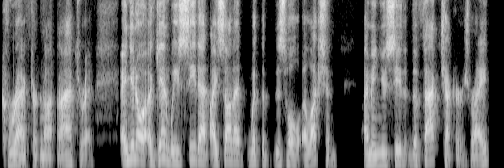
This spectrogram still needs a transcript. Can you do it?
correct or not accurate. And you know, again, we see that. I saw that with the, this whole election. I mean, you see the, fact checkers, right?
